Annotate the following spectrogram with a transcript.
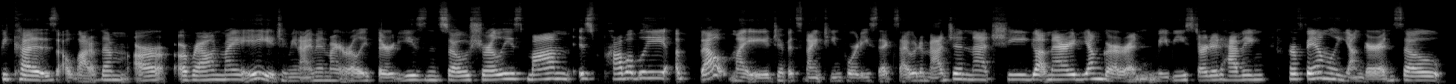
because a lot of them are around my age. I mean, I'm in my early 30s. And so Shirley's mom is probably about my age if it's 1946. I would imagine that she got married younger and maybe started having her family younger. And so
